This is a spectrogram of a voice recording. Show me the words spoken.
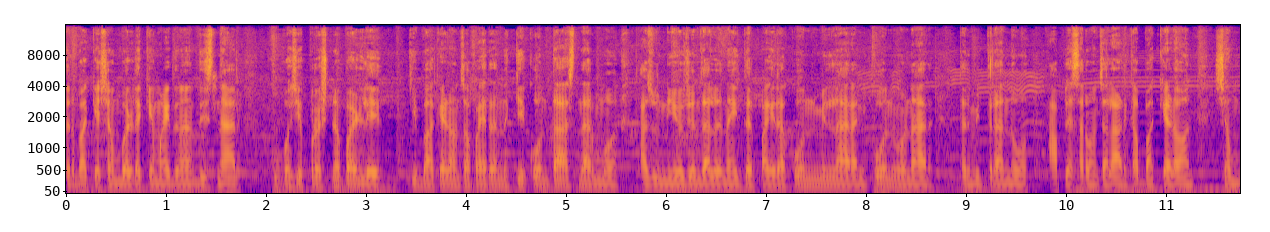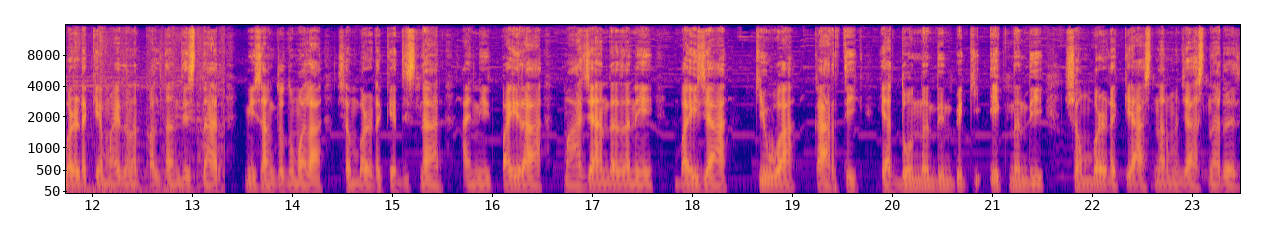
तर बाक्या शंभर टक्के मैदानात दिसणार. खूप असे प्रश्न पडलेत की बाक्याडॉनचा पायरा नक्की कोणता असणार मग? अजून नियोजन झालं नाही तर पायरा कोण मिळणार आणि कोण होणार? तर मित्रांनो आपल्या सर्वांचा लाडका बाक्याडॉन शंभर टक्के मैदानात पालताना दिसणार. मी सांगतो तुम्हाला शंभर टक्के दिसणार. आणि पायरा माझ्या अंदाजाने बैजा किंवा कार्तिक या दोन नंदींपैकी एक नंदी शंभर टक्के असणार म्हणजे असणारच.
